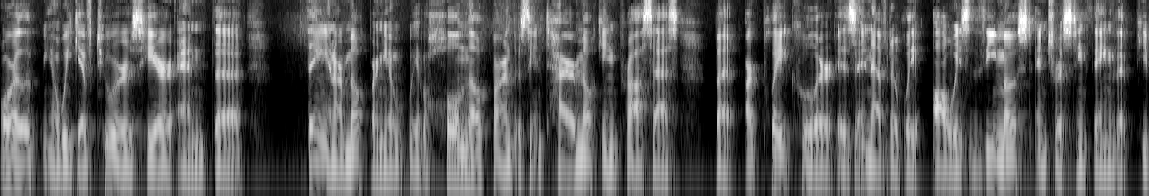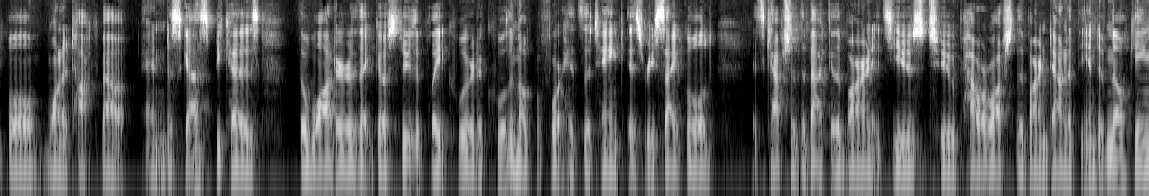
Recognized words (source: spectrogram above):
Or, you know, we give tours here and the thing in our milk barn, you know, we have a whole milk barn, there's the entire milking process, but our plate cooler is inevitably always the most interesting thing that people want to talk about and discuss because the water that goes through the plate cooler to cool the milk before it hits the tank is recycled it's captured at the back of the barn. It's used to power wash the barn down at the end of milking,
